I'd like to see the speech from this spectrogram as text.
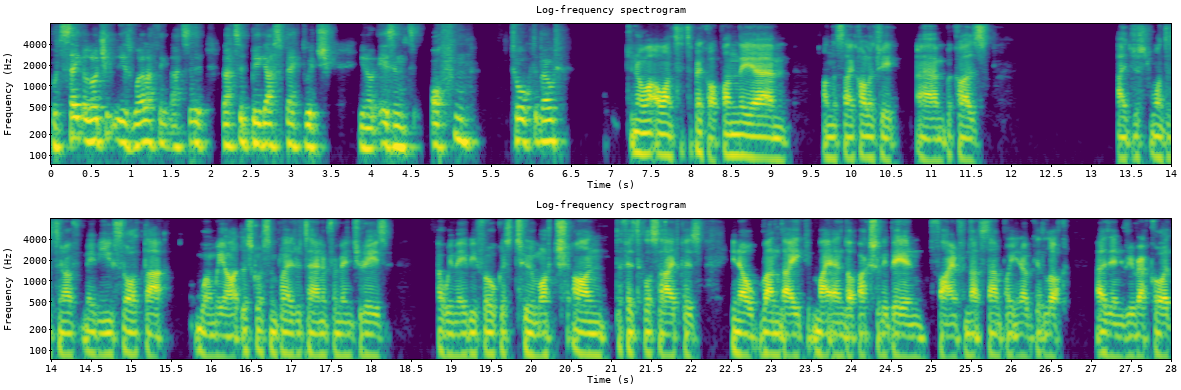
but psychologically as well, I think that's a that's a big aspect which you know isn't often talked about. Do you know what I wanted to pick up on the um, on the psychology um, because I just wanted to know if maybe you thought that when we are discussing players returning from injuries, are we maybe focused too much on the physical side because you know, Van Dijk might end up actually being fine from that standpoint. You know, we could look at his injury record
